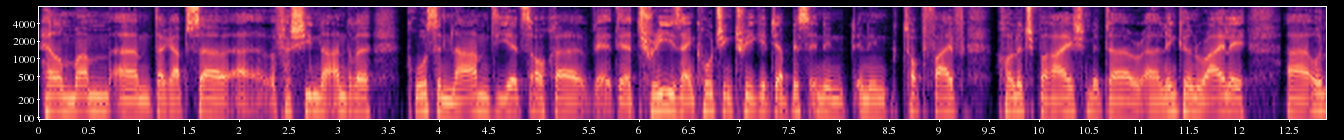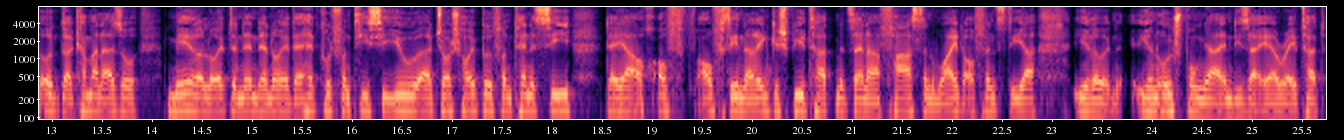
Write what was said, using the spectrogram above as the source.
Hell Mum, ähm, da gab's äh, äh, verschiedene andere große Namen, die jetzt auch äh, der, der Tree, sein Coaching-Tree geht ja bis in den in den Top 5 College-Bereich mit äh, Lincoln Riley äh, und und da kann man also mehrere Leute nennen. Der neue, der Head Coach von TCU, äh, Josh Heupel von Tennessee, der ja auch auf aufsehender Ring gespielt hat mit seiner Fast and Wide Offense, die ja ihre ihren Ursprung ja in dieser Air Raid hat.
